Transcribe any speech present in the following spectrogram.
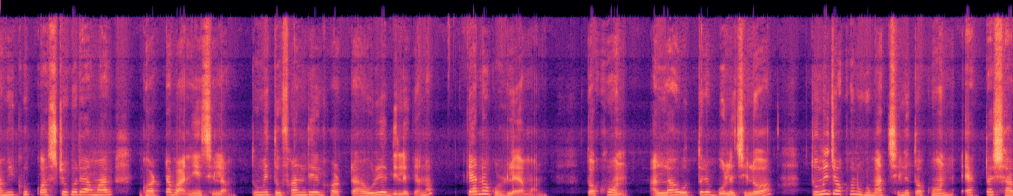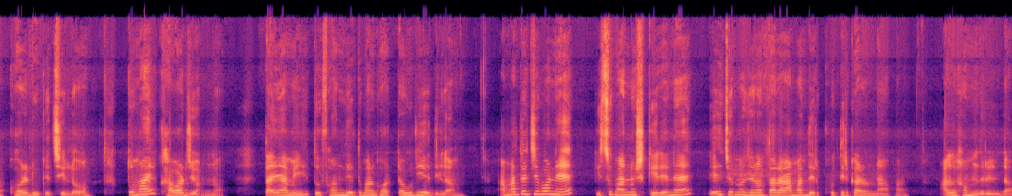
আমি খুব কষ্ট করে আমার ঘরটা বানিয়েছিলাম। তুমি তুফান দিয়ে ঘরটা উড়িয়ে দিলে কেন? কেন করলে এমন? তখন আল্লাহ উত্তরে বলেছিল, তুমি যখন ঘুমাচ্ছিলে তখন একটা সাপ ঘরে ঢুকেছিল তোমায় খাওয়ার জন্য। তাই আমি তুফান দিয়ে তোমার ঘরটা উড়িয়ে দিলাম। আমাদের জীবনে কিছু মানুষ কেড়ে নেয়, এই জন্য যেন তারা আমাদের ক্ষতির কারণ না হয়। আলহামদুলিল্লাহ,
